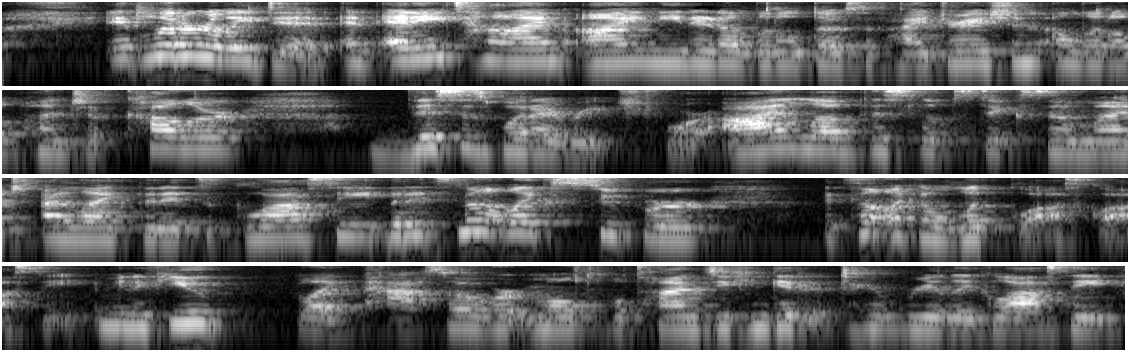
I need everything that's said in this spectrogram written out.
it literally did. And anytime I needed a little dose of hydration, a little punch of color, this is what I reached for. I love this lipstick so much. I like that it's glossy, but it's not like super, it's not like a lip gloss glossy. I mean, if you like pass over it multiple times, you can get it to really glossy.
